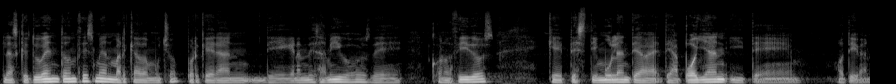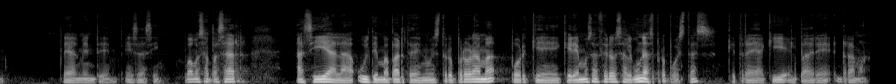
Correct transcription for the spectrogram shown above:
las que tuve entonces me han marcado mucho porque eran de grandes amigos, de conocidos, que te estimulan, te, te apoyan y te motivan. Realmente es así. Vamos a pasar así a la última parte de nuestro programa porque queremos haceros algunas propuestas que trae aquí el padre Ramón.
